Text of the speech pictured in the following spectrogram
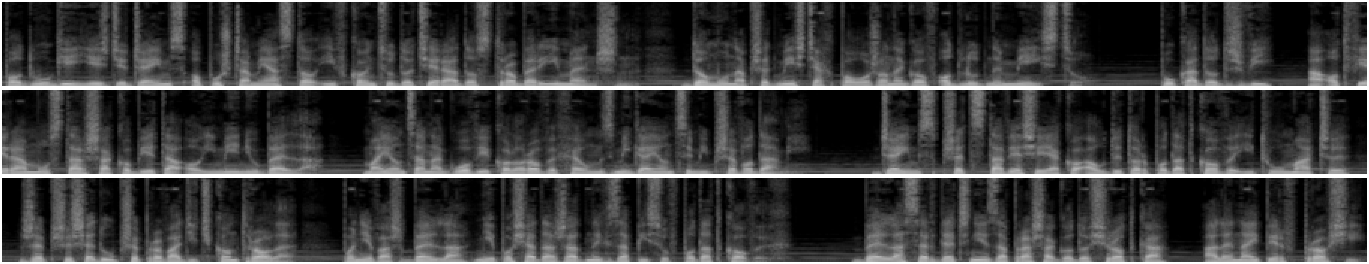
Po długiej jeździe James opuszcza miasto i w końcu dociera do Strawberry Mansion, domu na przedmieściach położonego w odludnym miejscu. Puka do drzwi, a otwiera mu starsza kobieta o imieniu Bella, mająca na głowie kolorowy hełm z migającymi przewodami. James przedstawia się jako audytor podatkowy i tłumaczy, że przyszedł przeprowadzić kontrolę, ponieważ Bella nie posiada żadnych zapisów podatkowych. Bella serdecznie zaprasza go do środka, ale najpierw prosi,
